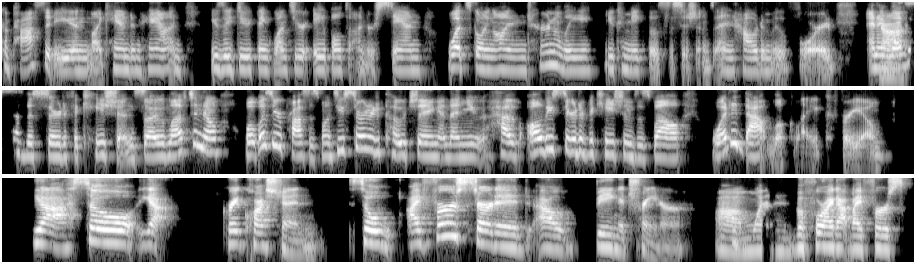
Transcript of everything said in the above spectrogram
capacity and like hand in hand because i do think once you're able to understand what's going on internally you can make those decisions and how to move forward. And yes. i love the certification. So i would love to know what was your process? Once you started coaching and then you have all these certifications as well what did that look like for you? Yeah so yeah great question so i first started out being a trainer um, when before I got my first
